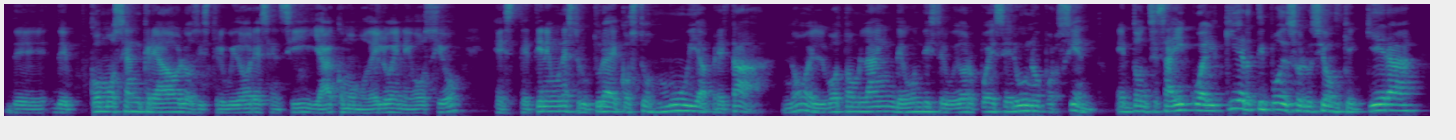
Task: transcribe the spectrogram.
de, cómo se han creado los distribuidores en sí, ya como modelo de negocio, este, tienen una estructura de costos muy apretada, ¿no? El bottom line de un distribuidor puede ser 1%. Entonces ahí cualquier tipo de solución que quiera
